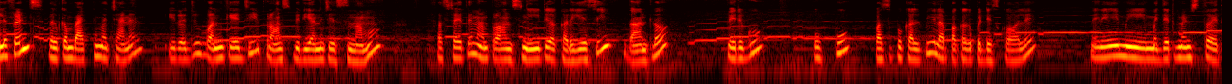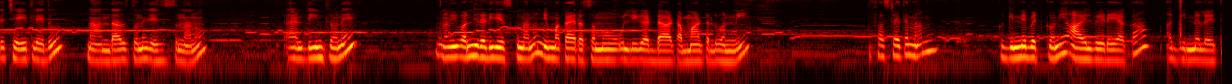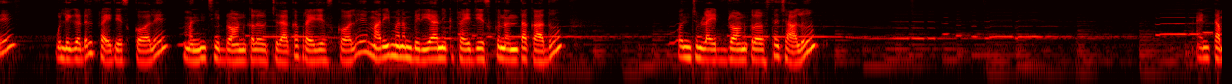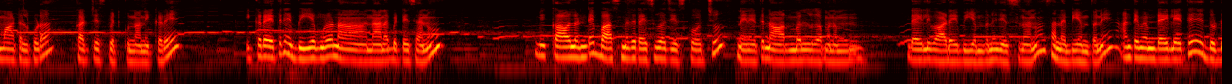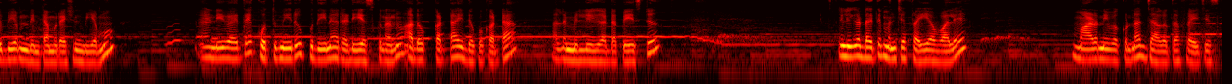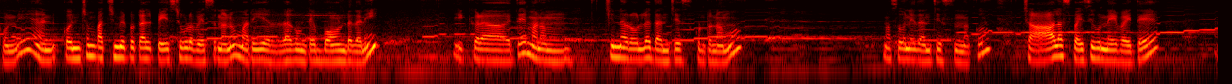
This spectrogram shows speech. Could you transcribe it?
Hello friends welcome back to my channel. ఈరోజు one KG prawns biryani చేస్తున్నాము. First అయితే మనం ప్రాన్స్ నీట్గా కడిగేసి దాంట్లో పెరుగు ఉప్పు పసుపు కలిపి ఇలా పక్కకు పెట్టేసుకోవాలి. నేనేమి మెజర్మెంట్స్తో అయితే చేయట్లేదు నా అందాజుతోనే చేసేస్తున్నాను. అండ్ దీంట్లోనే మనం ఇవన్నీ రెడీ చేసుకున్నాను నిమ్మకాయ రసము ఉల్లిగడ్డ టమాటాలు అన్నీ. ఫస్ట్ అయితే మనం ఒక గిన్నె పెట్టుకొని ఆయిల్ వేడయ్యాక ఆ గిన్నెలో అయితే ఉల్లిగడ్డలు ఫ్రై చేసుకోవాలి. మంచి బ్రౌన్ కలర్ వచ్చేదాకా ఫ్రై చేసుకోవాలి. మరీ మనం బిర్యానీకి ఫ్రై చేసుకున్నంత కాదు కొంచెం లైట్ బ్రౌన్ కలర్ వస్తే చాలు. అండ్ టమాటాలు కూడా కట్ చేసి పెట్టుకున్నాను ఇక్కడే. ఇక్కడైతే నేను బియ్యం కూడా నా నానబెట్టేశాను. మీకు కావాలంటే బాస్మతి రైస్ కూడా చేసుకోవచ్చు. నేనైతే నార్మల్గా మనం డైలీ వాడే బియ్యంతోనే చేస్తున్నాను సన్న బియ్యంతోనే. అంటే మేము డైలీ అయితే దొడ్డు బియ్యం తింటాము రేషన్ బియ్యము. అండ్ ఇవైతే కొత్తిమీర పుదీనా రెడీ చేసుకున్నాను. అదొక కట్ట ఇదొక కట్ట. అల్లం ఎల్లిగడ్డ పేస్ట్. ఎల్లిగడ్డ అయితే మంచిగా ఫ్రై అవ్వాలి. మాడనివ్వకుండా జాగ్రత్త ఫ్రై చేసుకోండి. అండ్ కొంచెం పచ్చిమిరపకాయల పేస్ట్ కూడా వేస్తున్నాను. మరీ ఎర్రగా ఉంటే బాగుండదని. ఇక్కడ అయితే మనం చిన్న రోల్లో దంచేసుకుంటున్నాము. మా సోనీ దంచేస్తుంది నాకు. చాలా స్పైసీగా ఉన్నాయి ఇవైతే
